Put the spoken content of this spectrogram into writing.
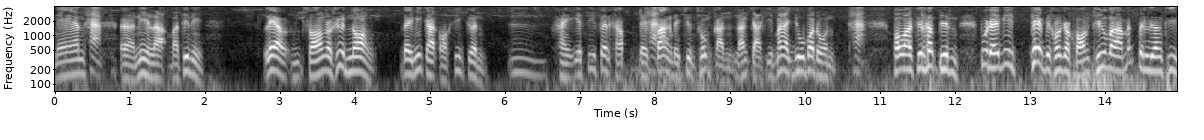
แมนค่ะ เออนี่ละบัดที่นี่แล้วสองก็คือน้องได้มีการออกซิงเกิลอืม ให้เอฟซีแฟนคลับ ได้ค่ะ ฟังได้ชื่นชมกัน หลังจากที่มาอยู่บ่โดน ค่ะ เพราะว่าศิลปิน ผู้ใดมีเพลงเป็นของเจ้าของถือว่ามันเป็นเรื่องที่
